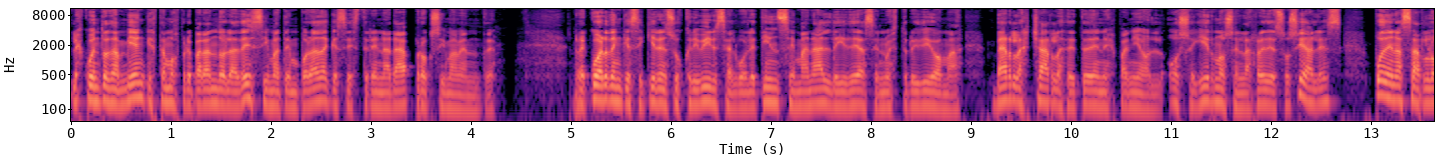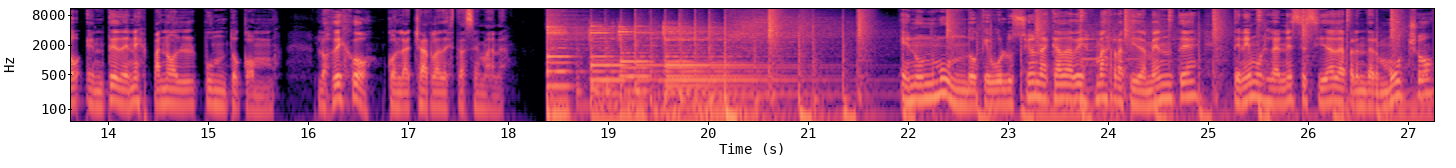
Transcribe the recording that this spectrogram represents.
Les cuento también que estamos preparando la décima temporada que se estrenará próximamente. Recuerden que si quieren suscribirse al boletín semanal de ideas en nuestro idioma, ver las charlas de TED en español o seguirnos en las redes sociales, pueden hacerlo en tedenespanol.com. Los dejo con la charla de esta semana. En un mundo que evoluciona cada vez más rápidamente, tenemos la necesidad de aprender mucho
